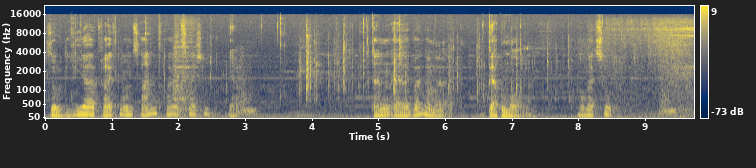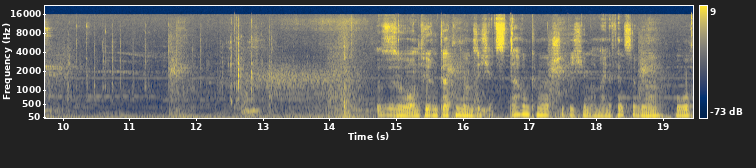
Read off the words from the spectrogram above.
So, die Lieder greifen uns an, Fragezeichen. Ja. Dann äh, wollen wir mal Gabumon. Hau mal zu. So, und während Gabumon sich jetzt darum kümmert, schiebe ich hier mal meine Fenster wieder hoch.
